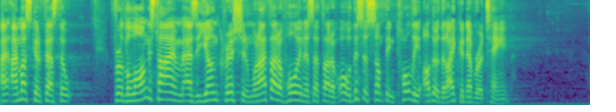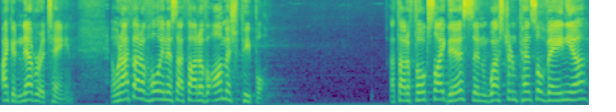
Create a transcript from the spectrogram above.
I, I must confess that for the longest time as a young Christian, when I thought of holiness, I thought of, oh, this is something totally other that I could never attain. I could never attain. And when I thought of holiness, I thought of Amish people. I thought of folks like this in Western Pennsylvania.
